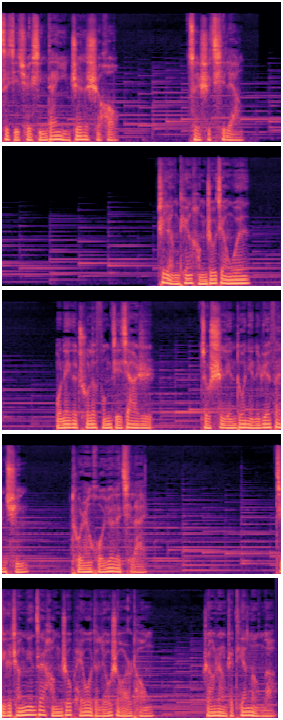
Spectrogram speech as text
自己却形单影只的时候，最是凄凉。这两天杭州降温，我那个除了逢节假日。就失联多年的约饭群，突然活跃了起来。几个常年在杭州陪我的留守儿童，嚷嚷着天冷了，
